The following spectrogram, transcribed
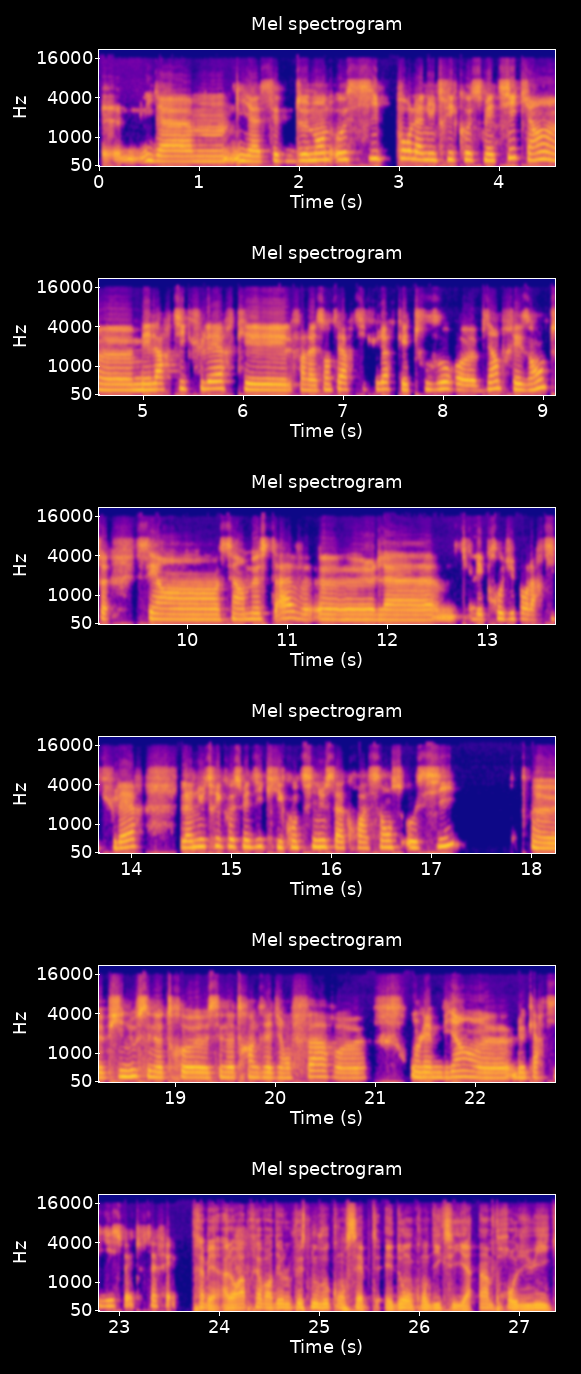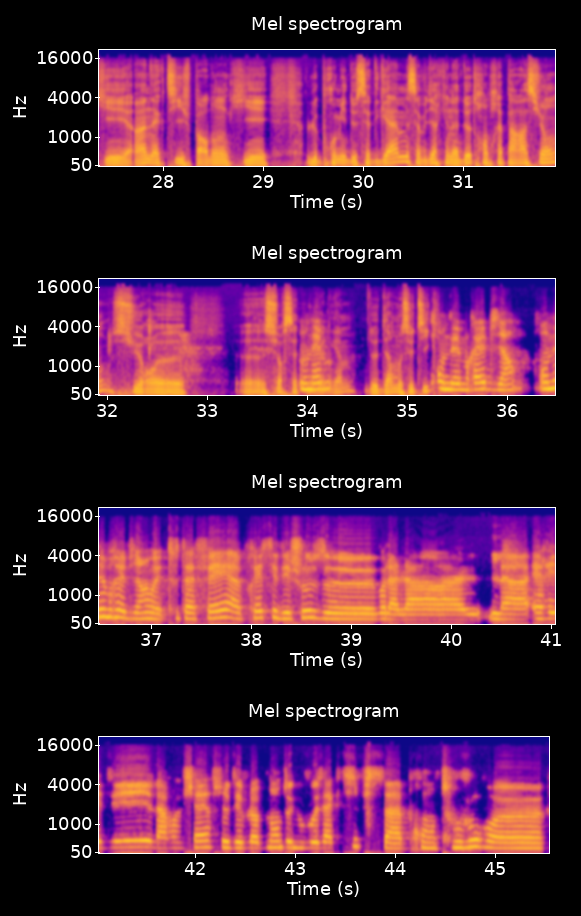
il y, a, il y a cette demande aussi pour la nutri cosmétique, hein, euh, mais l'articulaire qui est, enfin la santé articulaire qui est toujours euh, bien présente, c'est un, c'est un must-have, euh, les produits pour l'articulaire. La nutri cosmétique qui continue sa croissance aussi. Euh, puis nous, c'est notre, c'est notre ingrédient phare. on l'aime bien, le cartidis, ouais, tout à fait. Très bien. Alors après avoir développé ce nouveau concept, et donc on dit qu'il y a un produit qui est un actif, pardon, qui est le premier de cette gamme. Ça veut dire qu'il y en a d'autres en préparation sur euh, sur cette nouvelle gamme de dermoceutique On aimerait bien, on aimerait bien, ouais, tout à fait. Après, c'est des choses, euh, voilà, la, la R&D, la recherche, le développement de nouveaux actifs, ça prend toujours euh,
